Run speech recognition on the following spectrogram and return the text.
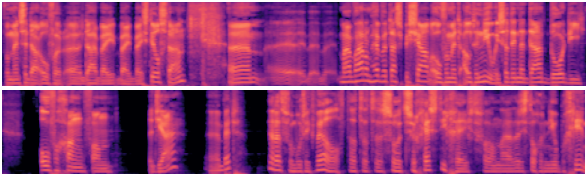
veel mensen daarover eh, daarbij bij, bij stilstaan. Ehm, eh, maar waarom hebben we het daar speciaal over met oud en nieuw? Is dat inderdaad door die overgang van het jaar, eh, Bert? Ja, dat vermoed ik wel. Dat dat een soort suggestie geeft van eh, er is toch een nieuw begin.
